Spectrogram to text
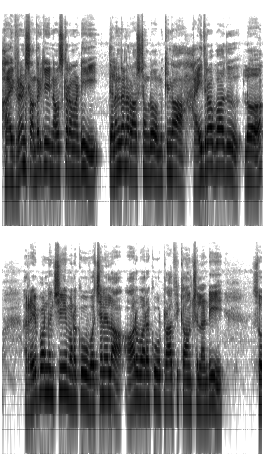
హాయ్ ఫ్రెండ్స్ అందరికీ నమస్కారం అండి. తెలంగాణ రాష్ట్రంలో ముఖ్యంగా హైదరాబాదులో రేపటి నుంచి మనకు వచ్చే నెల ఆరు వరకు ట్రాఫిక్ ఆంక్షలు అండి. సో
